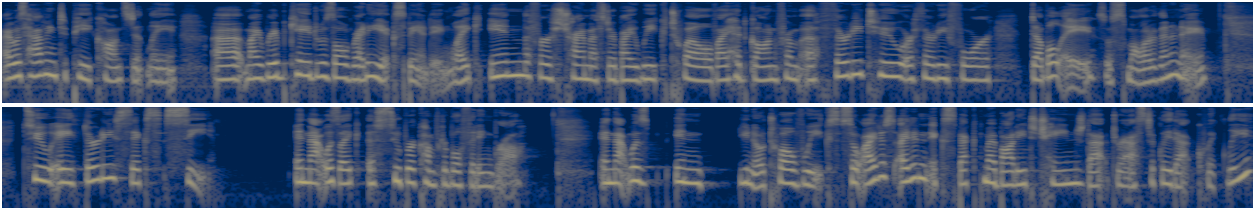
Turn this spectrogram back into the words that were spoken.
I was having to pee constantly. Uh, my rib cage was already expanding. Like in the first trimester, by week 12, I had gone from a 32 or 34 double A, so smaller than an A, to a 36C. And that was like a super comfortable fitting bra. And that was in you know 12 weeks. So i just i didn't expect my body to change that drastically that quickly.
